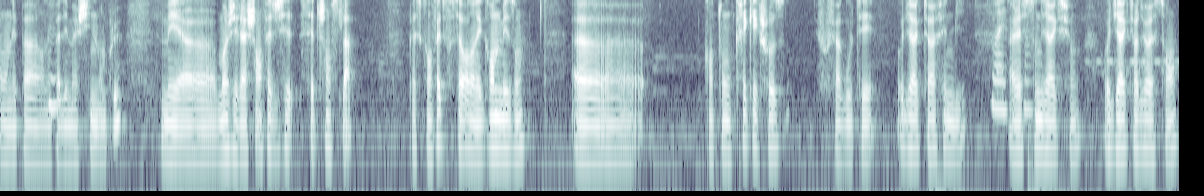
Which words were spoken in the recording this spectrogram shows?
on n'est pas, on n'est Mm. pas des machines non plus. Mais moi, j'ai la chance. En fait, j'ai cette chance-là parce qu'en fait, il faut savoir dans les grandes maisons. Quand on crée quelque chose, il faut faire goûter au directeur F&B, Ouais, à l'assistant de direction, au directeur du restaurant,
